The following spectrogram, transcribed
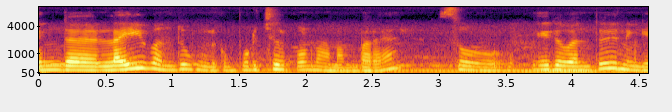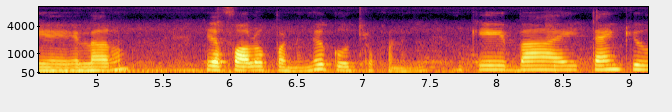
இந்த லைவ் வந்து உங்களுக்கு பிடிச்சிருக்கும்னு நான் நம்புகிறேன் ஸோ இது வந்து நீங்கள் எல்லோரும் இதை ஃபாலோ பண்ணுங்கள் கோத்ரூ பண்ணுங்கள் okay bye thank you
